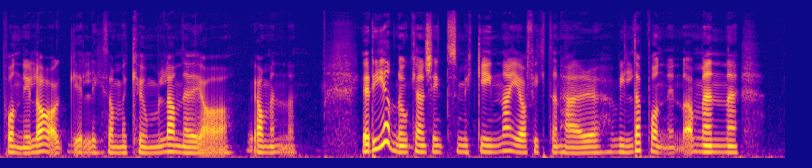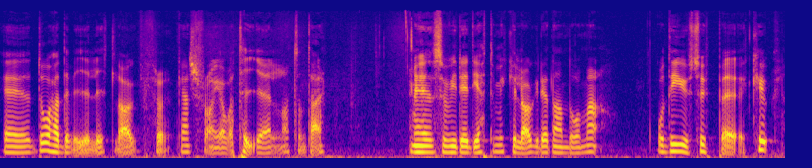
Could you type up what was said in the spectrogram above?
ponnylag liksom med Kumla när jag... Ja, men, jag red nog kanske inte så mycket innan jag fick den här vilda ponnyn. Då, men eh, då hade vi elitlag, för, kanske från jag var tio eller något sånt där. Eh, så vi red jättemycket lag redan då med. Och det är ju superkul.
